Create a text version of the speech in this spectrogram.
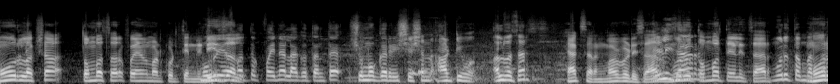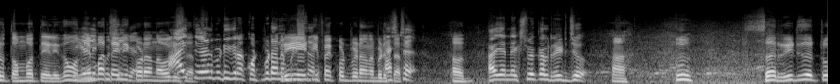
ಮೂರು ಲಕ್ಷ ತೊಂಬತ್ತು ಸಾವಿರ ಫೈನಲ್ ಮಾಡ್ಕೊಡ್ತೀನಿ. ಡೀಸೆಲ್ ಫೈನಲ್ ಆಗುತ್ತಂತೆ Shivamogga registration R T O ಅಲ್ವಾ ಸರ್ ಯಾಕೆ ಸರ್ ಹಂಗೆ ಮಾಡಬೇಡಿ ಸರ್ ಮೂರು ತೊಂಬತ್ತೇಳಿ ಸರ್ ಮೂರು ತೊಂಬತ್ತು. ಮೂರು ತೊಂಬತ್ತೇಳಿದು ಒಂದು ಎಂಬತ್ತೈದು ಕೊಡೋಣ ಹೋಗಿ ಆಯ್ತು ಹೇಳ್ಬಿಟ್ಟಿದ್ದೀರಾ ಕೊಟ್ಬಿಡೋಣ ತ್ರೀ ಏಯ್ಟಿ ಫೈವ್ ಕೊಟ್ಬಿಡೋಣ ಬಿಡಿ ಸರ್ ಹೌದು. ಹಾಗೆ ನೆಕ್ಸ್ಟ್ ವೀಕಲ್ಲಿ ರಿಡ್ಜು ಹಾಂ. ಹ್ಮ್. Sir Ritz two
